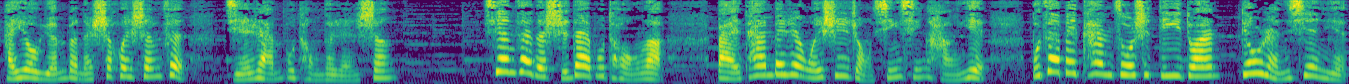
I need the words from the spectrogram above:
还有原本的社会身份截然不同的人生。现在的时代不同了，摆摊被认为是一种新兴行业，不再被看作是低端、丢人现眼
